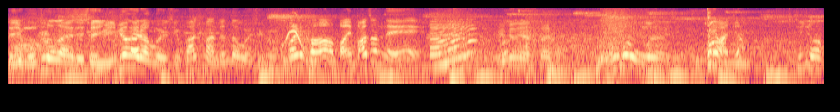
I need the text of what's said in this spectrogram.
요즘 못 불러가야 돼. 저 일병이라고요. 지금 빠지면 안 된다고요 지금. 빨리 가 많이 빠졌네 일병이랑 빨리 가요. 홍보로 온 거잖아 지금. 형이 맞죠? 뛰죠.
